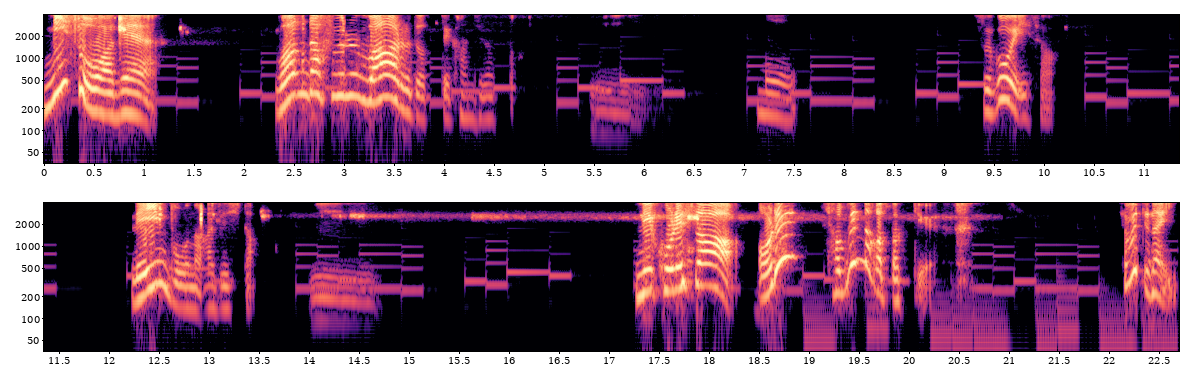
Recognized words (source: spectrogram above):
味噌はね、ワンダフルワールドって感じだった。うん。もう、すごいさ、レインボーな味した。うん。ね、これさ、あれ？喋んなかったっけ？喋ってない？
